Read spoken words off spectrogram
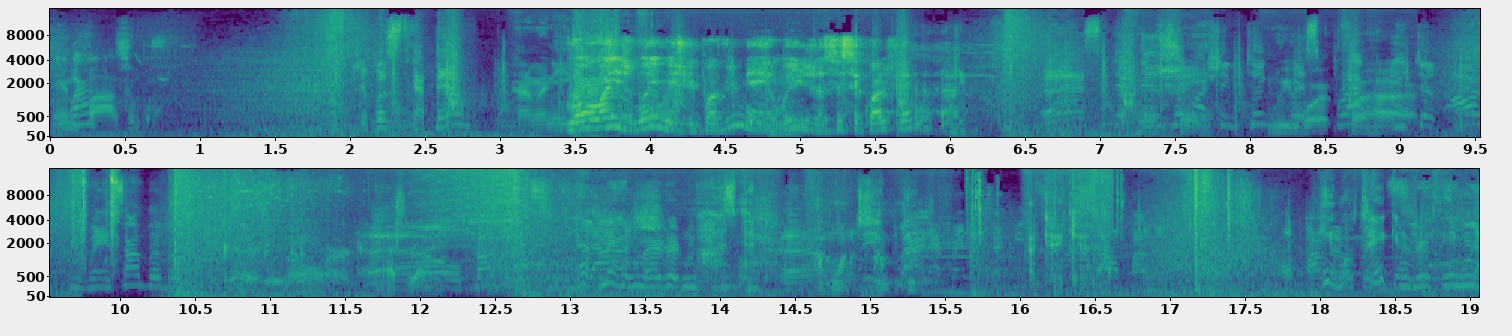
Impossible. Je sais pas si tu te rappelles. How many Ouais, ouais, oui, mais je l'ai pas vu, mais oui, je sais c'est quoi le film. Euh, C'était Denzel shit. Washington, We Chris work for Pratt, her. Ethan Hawke puis Vincent D'Onofrio. Good lord. Euh, That's right. That man murdered my husband. Euh, I want something. I take it. 60, on parle de- on parle He d'un will take everything we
